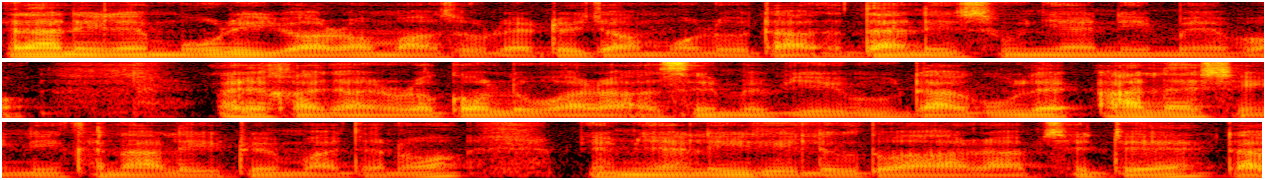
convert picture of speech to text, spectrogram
ခဏနေလဲမိုးတွေရွာတော့မှဆိုတဲ့အတွက်ကြောင့်မို့လို့ဒါအတန်လေးစူးညံနေမယ်ပေါ့အဲဒီခါကျတော့ record လုပ်ရတာအဆင်မပြေဘူးဒါကူလည်းအားလက်ချိန်လေးခဏလေးအတွင်းမှာကျွန်တော်မြန်မြန်လေးတွေလုပ်သွားရတာဖြစ်တယ်ဒါ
